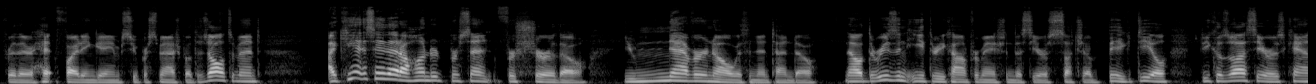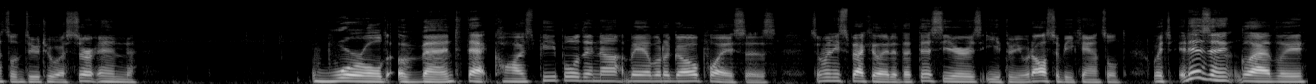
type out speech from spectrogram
for their hit fighting game Super Smash Bros. Ultimate. I can't say that 100% for sure though. You never know with Nintendo. Now, the reason E3 confirmation this year is such a big deal is because last year was canceled due to a certain world event that caused people to not be able to go places. So many speculated that this year's E3 would also be canceled, which it isn't, gladly,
